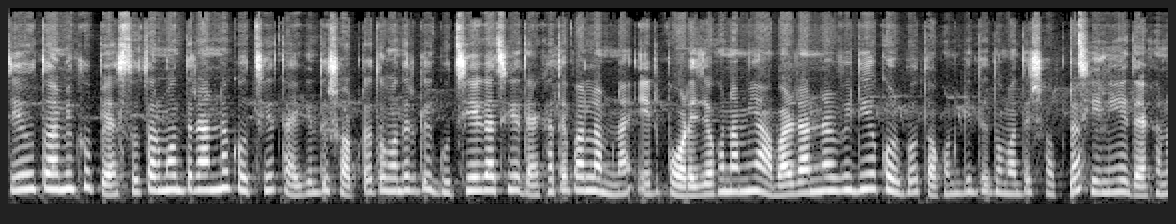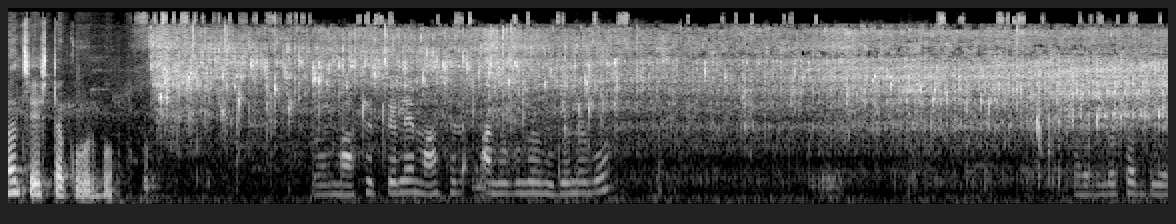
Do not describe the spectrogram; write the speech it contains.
যেহেতু আমি খুব ব্যস্ততার মধ্যে রান্না করছি তাই কিন্তু সবটা তোমাদেরকে গুছিয়ে গাছিয়ে দেখাতে পারলাম না। এর পরে যখন আমি আবার রান্নার ভিডিও করব তখন কিন্তু তোমাদের সবটা ছিনিয়ে দেখানোর চেষ্টা করব। মাছের তেলে মাছের আলুগুলো ভেজে নেব। আলুগুলো সব দিয়ে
